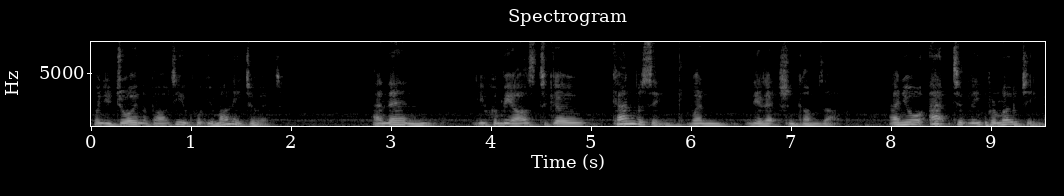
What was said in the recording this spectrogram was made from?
When you join the party, you put your money to it, and then you can be asked to go canvassing when the election comes up, and you're actively promoting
